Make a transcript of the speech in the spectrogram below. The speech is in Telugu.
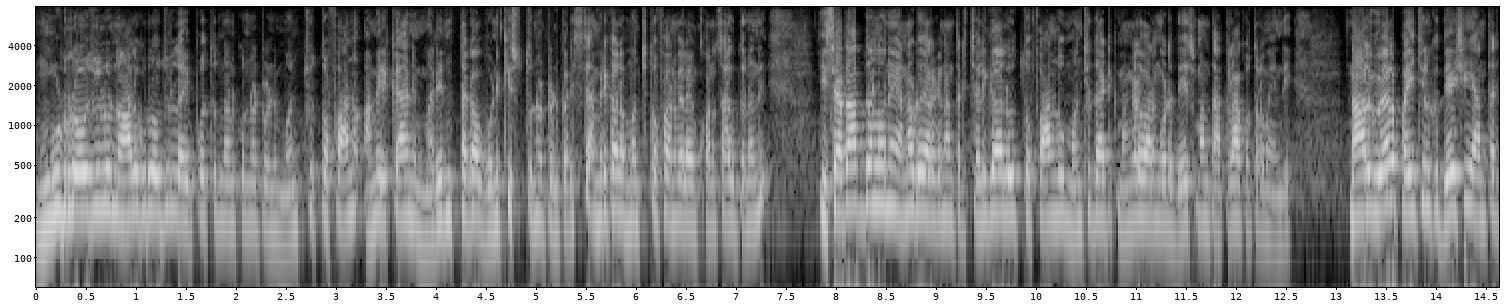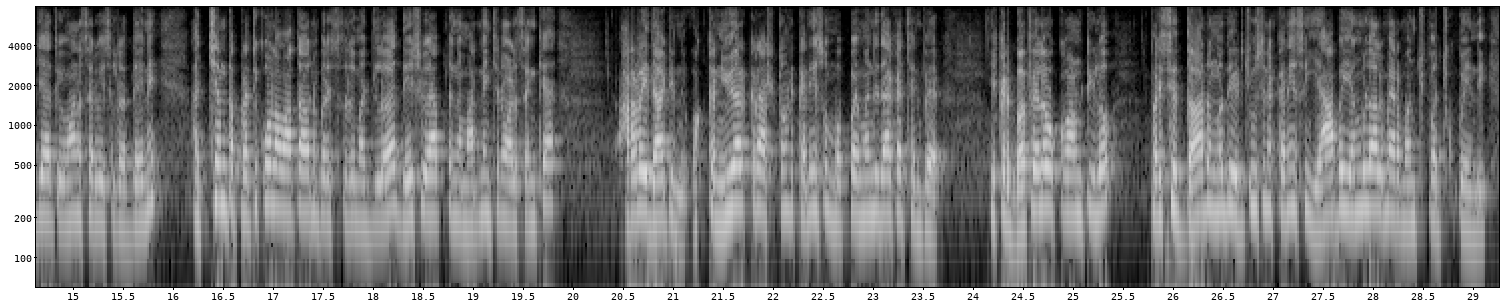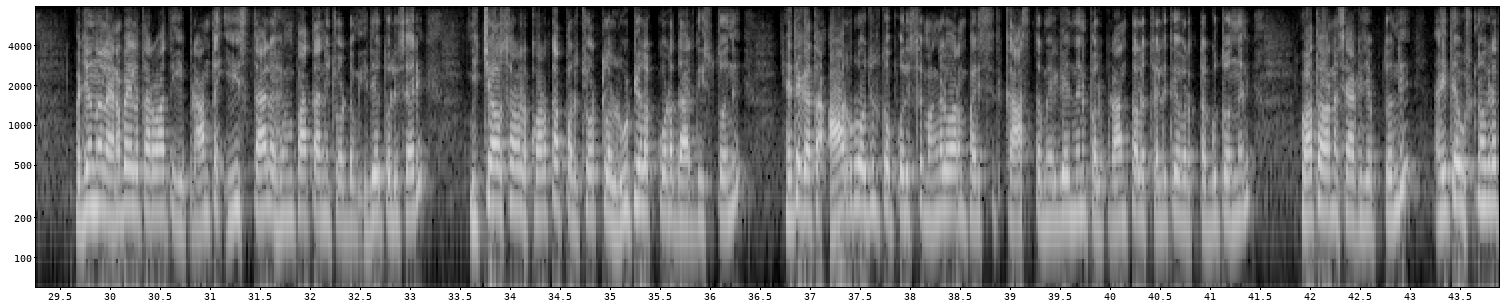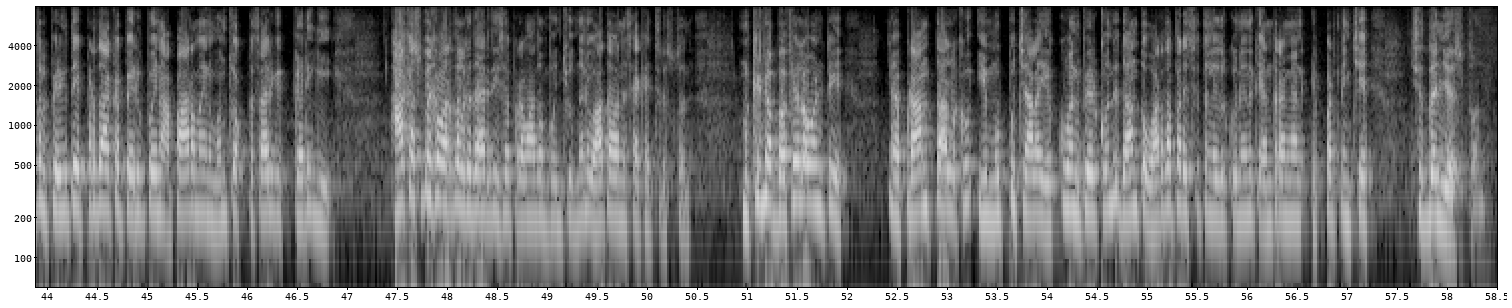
మూడు రోజులు నాలుగు రోజుల్లో అయిపోతుంది అనుకున్నటువంటి మంచు తుఫాను అమెరికాని మరింతగా వణికిస్తున్నటువంటి పరిస్థితి. అమెరికాలో మంచు తుఫాను వేలం కొనసాగుతున్నది? ఈ శతాబ్దంలోనే ఎన్నడూ ఎరగనంతటి చలిగాలు తుఫాన్లు మంచు దాటికి మంగళవారం కూడా దేశమంతా అతలాకుతలమైంది. నాలుగు వేల పైచీలకు దేశీయ అంతర్జాతీయ విమాన సర్వీసులు రద్దయినాయి. అత్యంత ప్రతికూల వాతావరణ పరిస్థితుల మధ్యలో దేశవ్యాప్తంగా మరణించిన వాళ్ళ సంఖ్య అరవై దాటింది. ఒక్క న్యూయార్క్ రాష్ట్రంలో కనీసం ముప్పై మంది దాకా చనిపోయారు. ఇక్కడ బఫెలో కౌంటీలో పరిస్థితి దారుణంగా ఉంది. ఇటు చూసిన కనీసం యాభై అంగుళాల మేర మంచు పరుచుకుపోయింది. పద్దెనిమిది వందల ఎనభైల తర్వాత ఈ ప్రాంతం ఈ స్థాయిలో హిమపాతాన్ని చూడడం ఇదే తొలిసారి. నిత్యావసరాల కొరత పలు చోట్ల లూటీలకు కూడా దారితీస్తోంది. అయితే గత ఆరు రోజులతో పోలిస్తే మంగళవారం పరిస్థితి కాస్త మెరుగైందని పలు ప్రాంతాల్లో చలి తీవ్రత తగ్గుతోందని వాతావరణ శాఖ చెబుతోంది అయితే ఉష్ణోగ్రతలు పెరిగితే ఇప్పటిదాకా పెరిగిపోయిన అపారమైన మంచు ఒక్కసారిగా కరిగి ఆకస్మిక వరదలకు దారితీసే ప్రమాదం పొంచి ఉందని వాతావరణ శాఖ హెచ్చరిస్తోంది. ముఖ్యంగా బఫేలో వంటి ప్రాంతాలకు ఈ ముప్పు చాలా ఎక్కువని పేర్కొంది. దాంతో వరద పరిస్థితులను ఎదుర్కొనేందుకు యంత్రాంగాన్ని ఇప్పటి నుంచే సిద్ధం చేస్తోంది.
